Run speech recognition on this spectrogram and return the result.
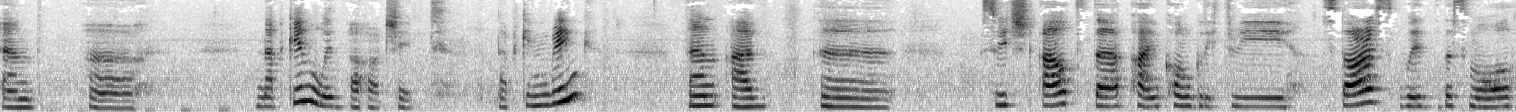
and a napkin with a heart-shaped napkin ring. And I've uh, switched out the pinecone glittery stars with the small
